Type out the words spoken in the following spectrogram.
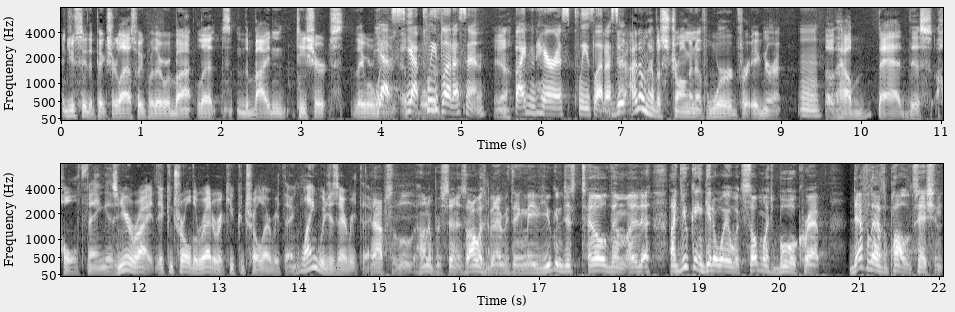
Did you see the picture last week where they were buy, let the Biden T-shirts they were wearing? Yes, at yeah. border? Please let us in. Yeah. Biden Harris, please let us There- in. I don't have a strong enough word for ignorant Mm. of how bad this whole thing is. And you're right. They control the rhetoric. You control everything. Language is everything. Absolutely, hundred percent. It's always been everything. I mean, you can just tell them, uh, like you can get away with so much bull crap definitely as a politician,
